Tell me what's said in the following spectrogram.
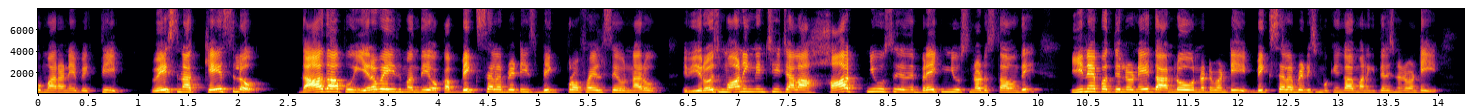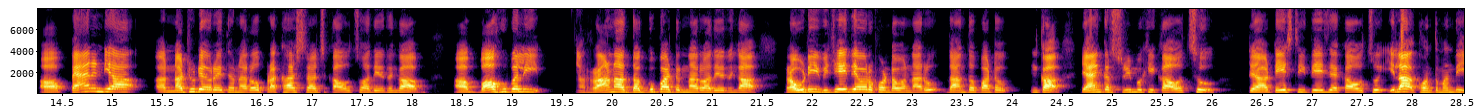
కుమార్ అనే వ్యక్తి వేసిన కేసులో దాదాపు ఇరవై ఐదు మంది ఒక బిగ్ సెలబ్రిటీస్ బిగ్ ప్రొఫైల్సే ఉన్నారు. ఇది ఈ రోజు మార్నింగ్ నుంచి చాలా హాట్ న్యూస్ బ్రేకింగ్ న్యూస్ నడుస్తూ ఉంది. ఈ నేపథ్యంలోనే దానిలో ఉన్నటువంటి బిగ్ సెలబ్రిటీస్ ముఖ్యంగా మనకి తెలిసినటువంటి పాన్ ఇండియా నటుడు ఎవరైతే ఉన్నారో ప్రకాష్ రాజ్ కావచ్చు అదేవిధంగా బాహుబలి రాణా దగ్గుపాటు ఉన్నారు అదేవిధంగా రౌడీ విజయ్ దేవరకొండ ఉన్నారు. దాంతోపాటు ఇంకా యాంకర్ శ్రీముఖి కావచ్చు టేస్టీ తేజ కావచ్చు ఇలా కొంతమంది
